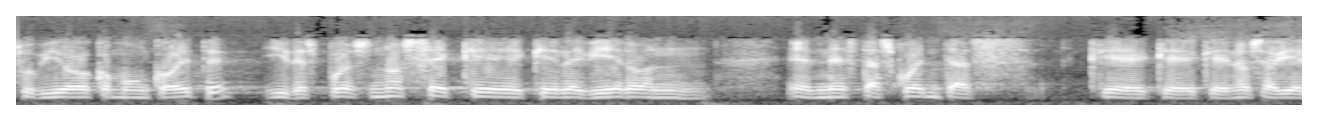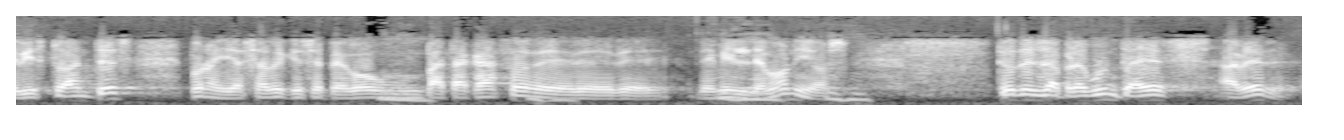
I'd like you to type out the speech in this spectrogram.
subió como un cohete y después no sé qué, qué le vieron en estas cuentas que, que, que, no se había visto antes. Bueno, ya sabe que se pegó un batacazo de, de, de mil demonios. Entonces la pregunta es, a ver,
